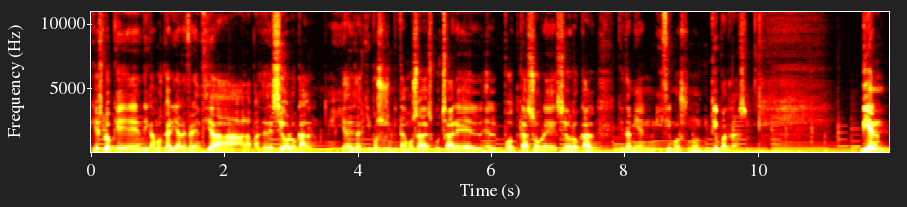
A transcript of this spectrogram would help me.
que es lo que digamos que haría referencia a la parte de SEO local. Y ya desde aquí pues os invitamos a escuchar el, podcast sobre SEO local que también hicimos un, tiempo atrás. Bien,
